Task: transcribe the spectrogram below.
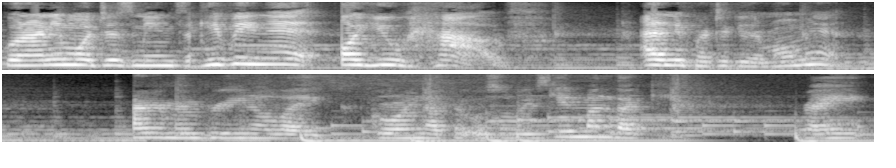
Con animo just means giving it all you have at any particular moment. I remember, you know, like growing up, it was always "Quien manda aquí?" right?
